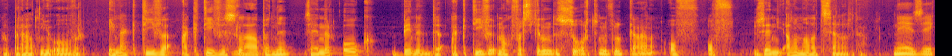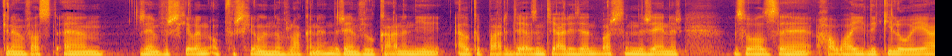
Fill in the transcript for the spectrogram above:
gepraat nu over inactieve, actieve slapende. Zijn er ook binnen de actieve nog verschillende soorten vulkanen? Of, of zijn die allemaal hetzelfde? Nee, zeker en vast. En er zijn verschillen op verschillende vlakken. Hè. Er zijn vulkanen die elke paar duizend jaar eens uitbarsten. Er zijn er, zoals eh, Hawaii, de Kilauea,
